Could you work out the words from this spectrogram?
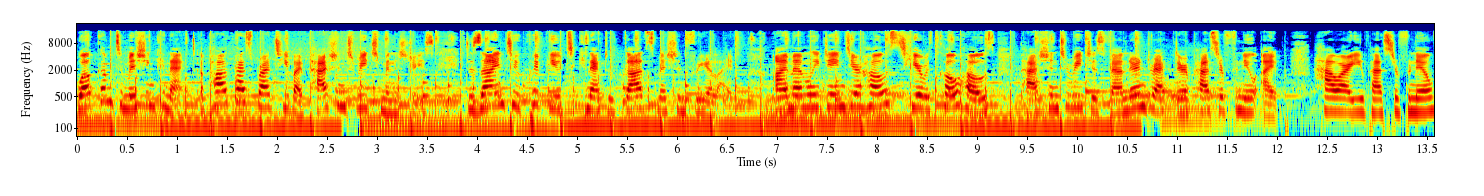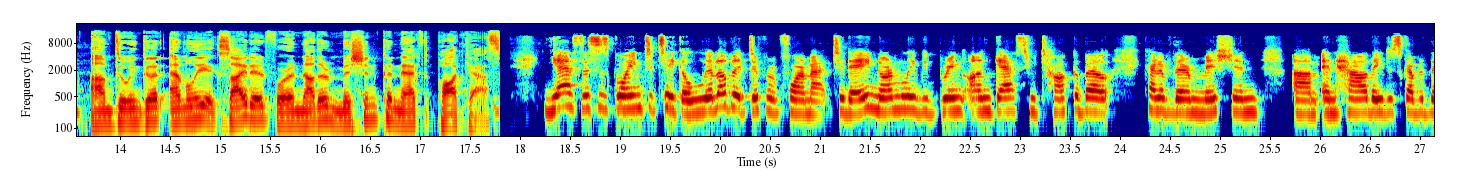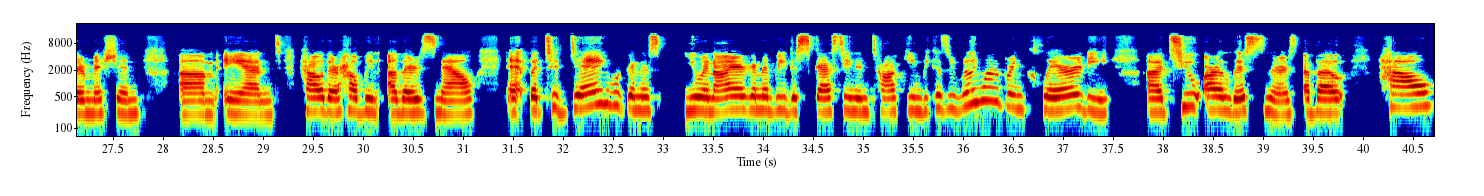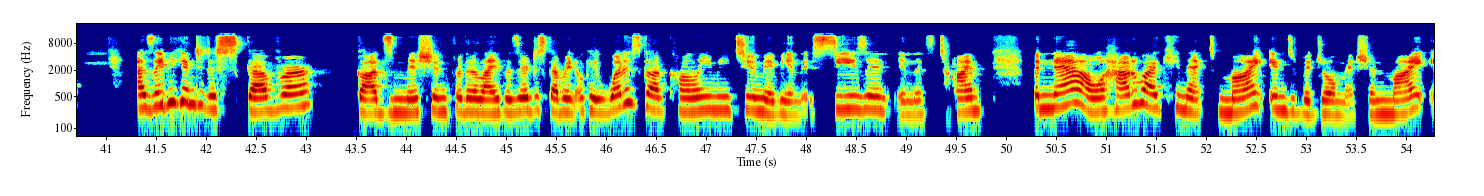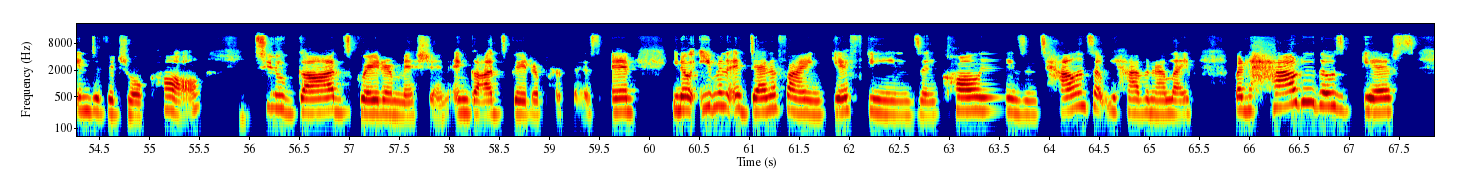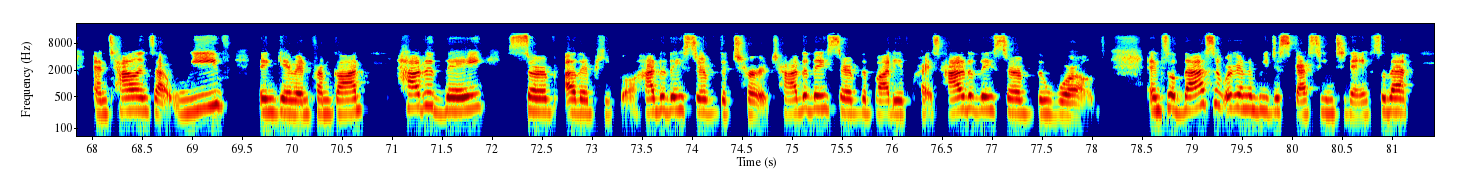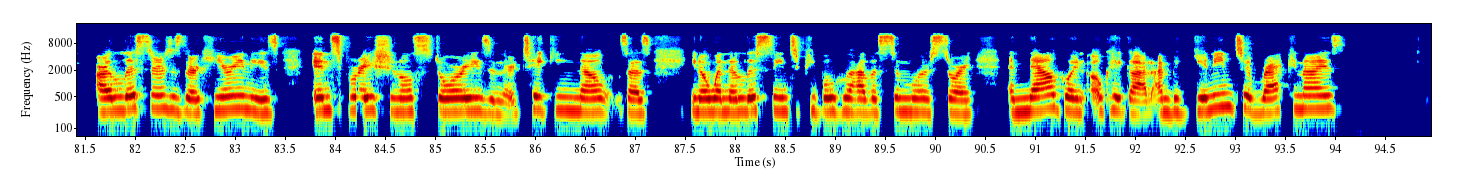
Welcome to Mission Connect, a podcast brought to you by Passion to Reach Ministries, designed to equip you to connect with God's mission for your life. I'm Emily James, your host, here with co host, Passion to Reach's founder and director, Pastor Fanu Ipe. How are you, Pastor Fanu? I'm doing good, Emily. Excited for another Mission Connect podcast. Yes, this is going to take a little bit different format today. Normally, we bring on guests who talk about kind of their mission um, and how they discovered their mission um, and how they're helping others now. Eh, but today, we're going to you and I are going to be discussing and talking because we really want to bring clarity uh, to our listeners about how, as they begin to discover God's mission for their life as they're discovering, okay, what is God calling me to maybe in this season, in this time? But now, how do I connect my individual mission, my individual call to God's greater mission and God's greater purpose? And, you know, even identifying giftings and callings and talents that we have in our life, but how do those gifts and talents that we've been given from God? How do they serve other people? How do they serve the church? How do they serve the body of Christ? How do they serve the world? And so that's what we're going to be discussing today so that our listeners as they're hearing these inspirational stories and they're taking notes as you know when they're listening to people who have a similar story and now going okay god i'm beginning to recognize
